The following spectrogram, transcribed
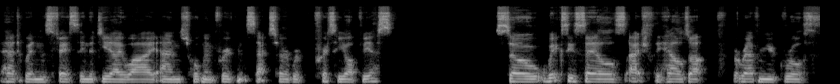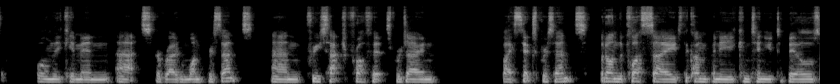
headwinds facing the DIY and home improvement sector were pretty obvious. So Wickes' sales actually held up, but revenue growth only came in at around 1%, and pre tax profits were down by 6%. But on the plus side, the company continued to build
